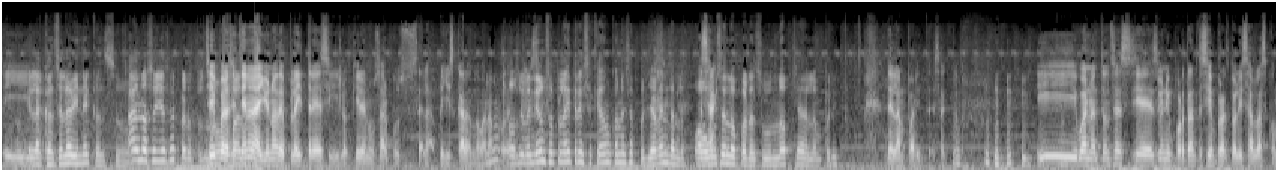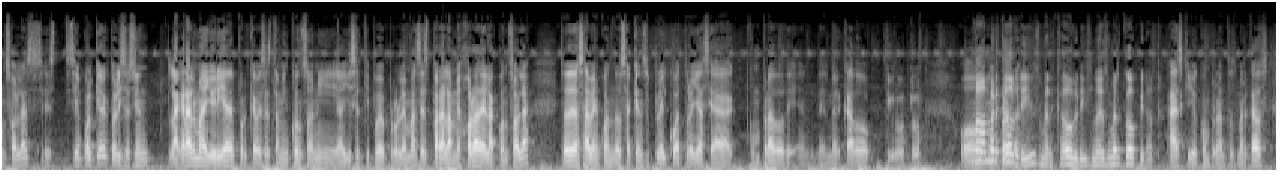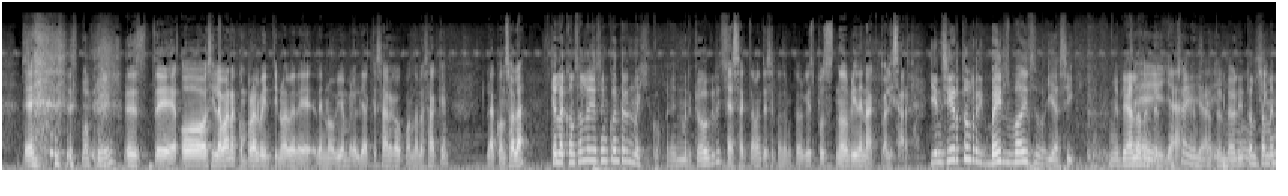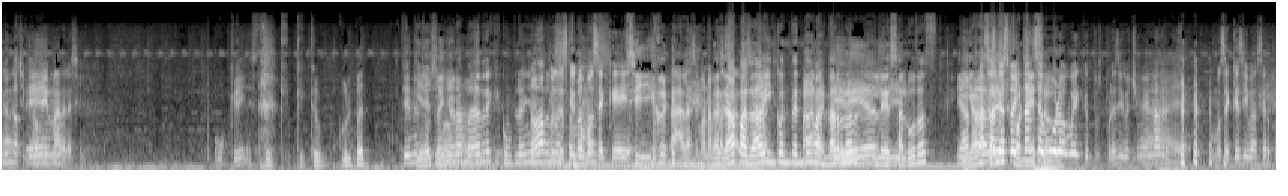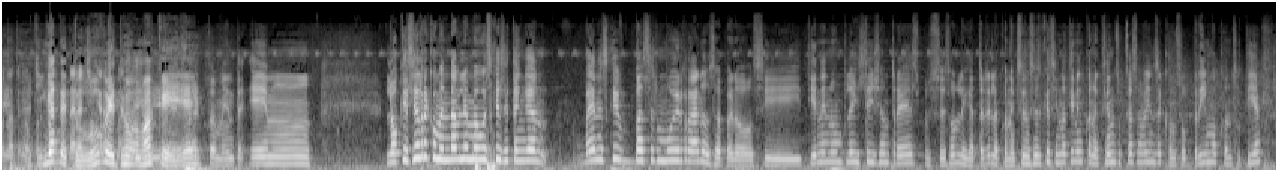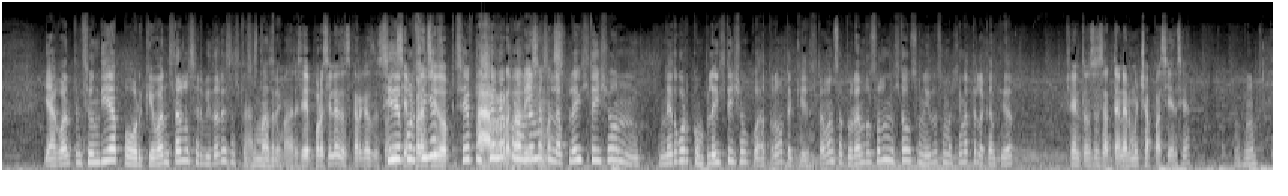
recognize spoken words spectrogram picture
Y... Aunque la consola viene con su... Ah, no sé, yo sé, pero pues Sí, no pero si tienen ahí uno de Play 3 y lo quieren usar, pues se la pellizcaron, no van a poder. O si utilizar. vendieron su Play 3 y se quedaron con ese, pues ya véndanlo. O Exacto. úsenlo para su Nokia de lamparita. De lamparita, exacto. y bueno, entonces sí, es bien importante siempre actualizar las consolas. Este, cualquier actualización, la gran mayoría, porque a veces también con Sony hay ese tipo de problemas, es para la mejora de la consola. Entonces ya saben, cuando saquen su Play 4 ya sea comprado de- del mercado piloto o no, mercado gris, mercado gris, no es mercado pirata. Ah, es que yo compro en otros mercados. Eh, Ok. Este, o si la van a comprar el 29 de, de noviembre, el día que salga o cuando la saquen, la consola, Que la consola ya se encuentra en México, en mercado gris. exactamente, se encuentra en Mercado Gris, pues no olviden actualizarla. Y en cierto Base Boys y así. Ya la Sí, venden. ya, sí, ya, sí, desde ahorita lo están vendiendo. chingado mi Em, madre, sí. Ok. Este, ¿qué, qué- qué culpa Tiene, tiene tu señora mamá, madre que cumpleaños. No, pues es que como sé que... Sí, güey. Ah, la semana La pasada. semana pasada bien contento mandarlo, les y- saludos. y ahora sales estoy con tan eso. seguro, güey, que pues por eso digo, chingo mi madre. pues, como sé que sí va a ser, pues no tengo Chingate tú, güey, tú. madre. ¿Cómo que? Exactamente. Em, lo que sí es recomendable, Mau, es que se tengan. Bueno, es que va a ser muy raro, o sea, pero si tienen un PlayStation 3, pues es obligatoria la conexión. Si es que si no tienen conexión en su casa, váyanse con su primo, con su tía. Y aguántense un día porque van a estar los servidores hasta, Hasta su madre. Si de por sí las descargas de Sony Sí, de por siempre sí, han sido sí, por sí había problemas en la PlayStation Network con PlayStation 4 de que estaban saturando solo en Estados Unidos. Imagínate la cantidad. Sí, entonces a tener mucha paciencia.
